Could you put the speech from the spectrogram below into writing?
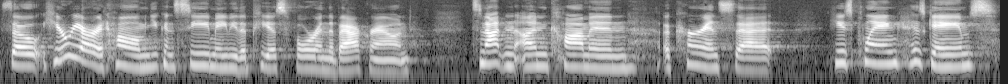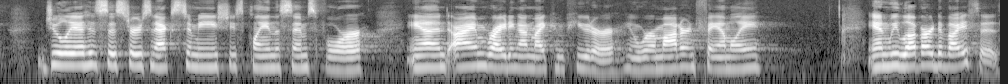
So here we are at home. You can see maybe the PS4 in the background. It's not an uncommon occurrence that he's playing his games. Julia, his sister, is next to me. She's playing The Sims 4. And I'm writing on my computer. You know, we're a modern family. And we love our devices.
